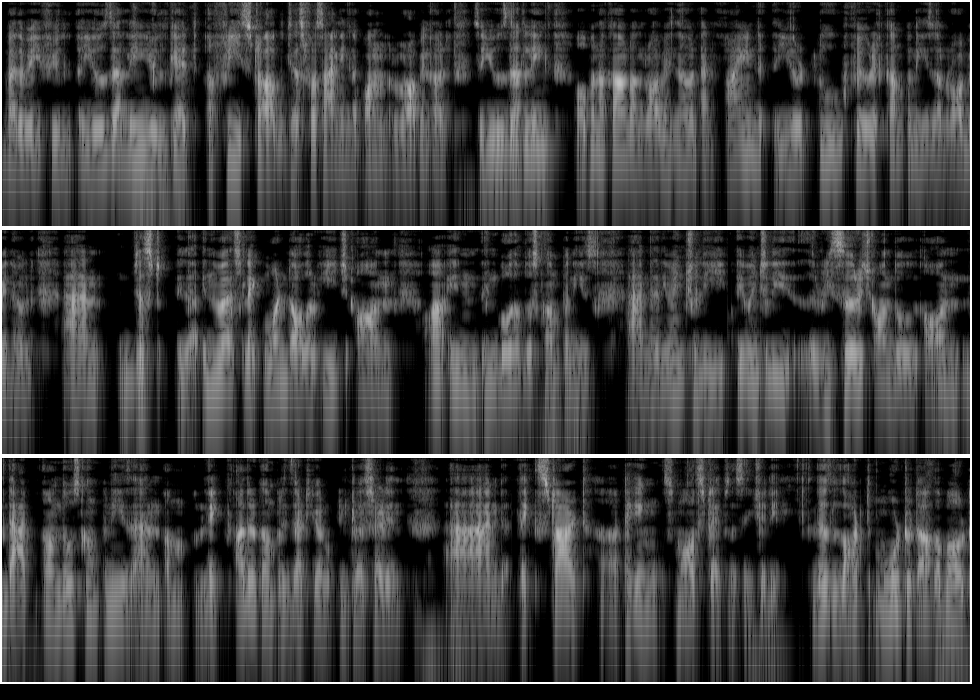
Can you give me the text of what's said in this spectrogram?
by the way, if you use that link, you'll get a free stock just for signing up on Robinhood. So use that link, open account on Robinhood, and find your two favorite companies on Robinhood, and just uh, invest like one dollar each on uh, in in both of those companies, and then eventually eventually research on those on that on those companies and um, like other companies that you're interested in and like start uh, taking small steps essentially there's a lot more to talk about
